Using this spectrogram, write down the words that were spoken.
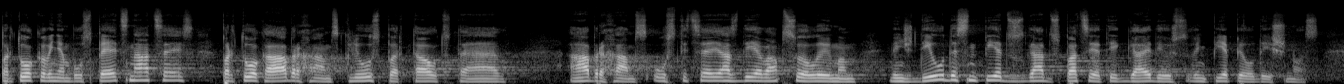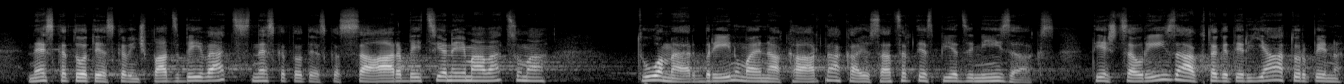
Par to, ka viņam būs pēcnācējs, par to, ka Ābrahāms kļūs par tautu tēvu. Ābrahāms uzticējās Dieva apsolījumam, viņš 25 gadus pacietīgi gaidīja uz viņa piepildīšanos. Neskatoties, ka viņš pats bija vecs, neskatoties, ka sāra bija cienījamā vecumā, tomēr brīnumainā kārtā, kā jūs atceraties, piedzima īzāks. Tieši caur īzāku tagad ir jāturpina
